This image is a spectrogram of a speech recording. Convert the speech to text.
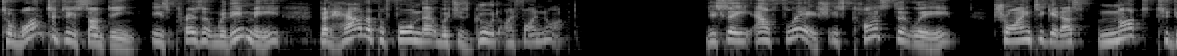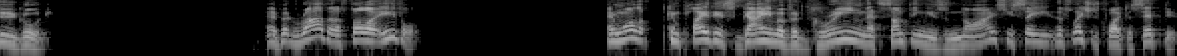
to want to do something is present within me, but how to perform that which is good, I find not. You see, our flesh is constantly trying to get us not to do good, eh, but rather to follow evil. And while it can play this game of agreeing that something is nice, you see, the flesh is quite deceptive.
